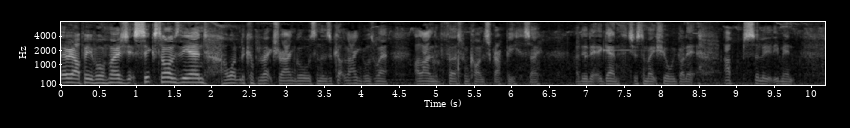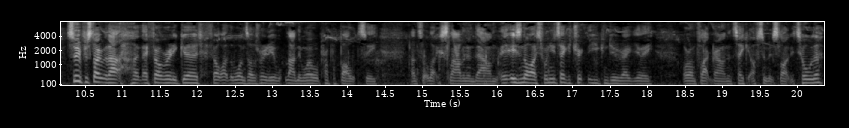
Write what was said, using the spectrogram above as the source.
there we are people. Managed it six times in the end. I wanted a couple of extra angles and there's a couple of angles where i landed the first one kind of scrappy so i did it again just to make sure we got it absolutely mint. Super stoked with that. Like they felt really good. Felt like the ones i was really landing well were proper boltsy and sort of like slamming them down. It is nice when you take a trick that you can do regularly or on flat ground and take it off something slightly taller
